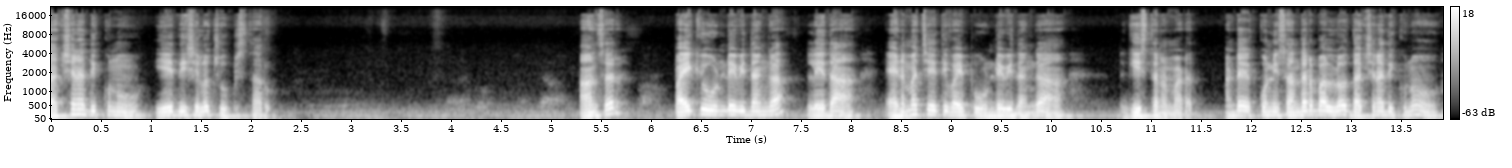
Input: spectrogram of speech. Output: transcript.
దక్షిణ దిక్కును ఏ దిశలో చూపిస్తారు? ఆన్సర్ పైకి ఉండే విధంగా లేదా ఎడమ చేతి వైపు ఉండే విధంగా గీస్తారనమాట అంటే కొన్ని సందర్భాల్లో దక్షిణ దిక్కును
